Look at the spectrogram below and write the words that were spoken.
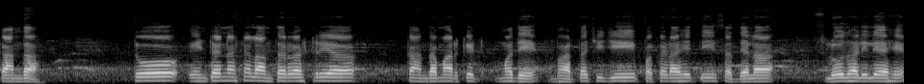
कांदा तो इंटरनॅशनल आंतरराष्ट्रीय कांदा मार्केटमध्ये भारताची जी पकड आहे ती सध्याला स्लो झालेली आहे.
